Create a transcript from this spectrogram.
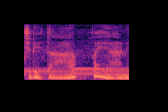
Cerita apa ya hari?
